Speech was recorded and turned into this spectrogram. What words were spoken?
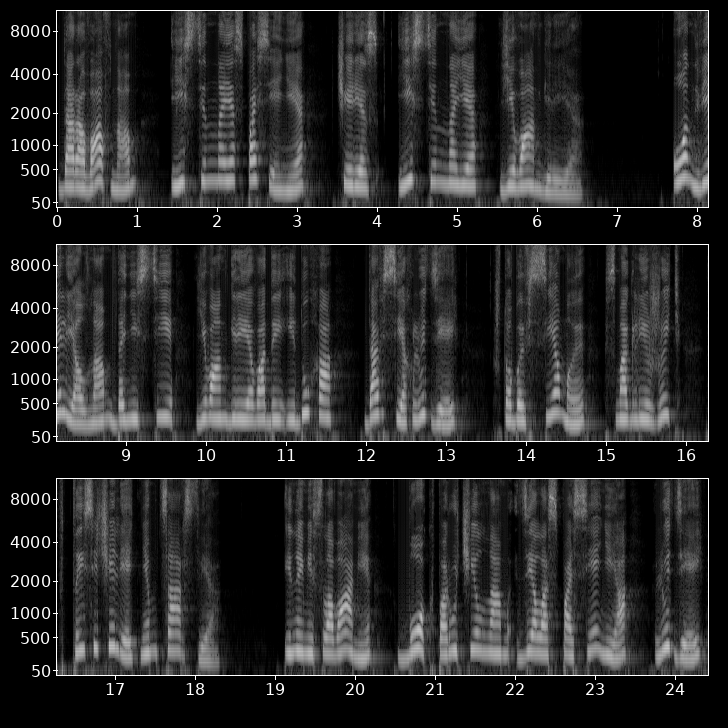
даровав нам истинное спасение через истинное Евангелие. Он велел нам донести Евангелие воды и духа до всех людей, чтобы все мы смогли жить в тысячелетнем царстве. Иными словами, Бог поручил нам дело спасения людей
